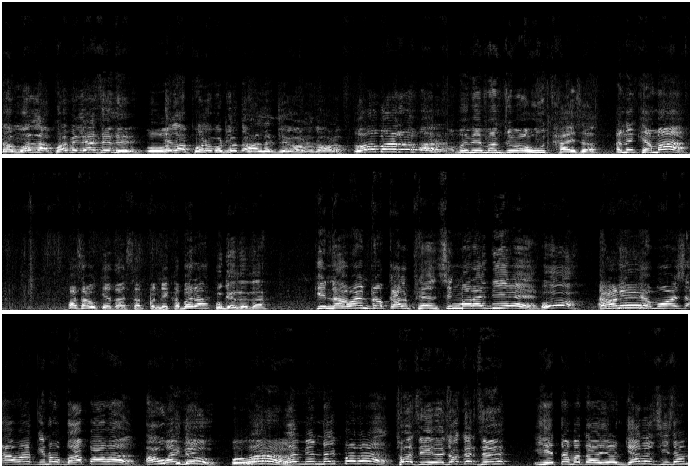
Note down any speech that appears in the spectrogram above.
તમને લાફા મેલ્યા છે ને. એ લાફાનો બદલો તો હાલ જ લેવાનો તો તો બરોબર. અમે મહેમાન જો હું થાય છે. અને ખેમા પાછા હું કહેતા સરપંચ ને ખબર હા? શું કે દાદા કે નાવાન તો કાલ ફેન્સિંગ મરાઈ દીએ. ઓ! તાણે? ખેમો આવા કે એનો બાપ આવે? આવું કીધું? ઓય મેં નહીં પડે. છો છે છો કરશે? હેતા મતા એ ઘેર સીઝન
